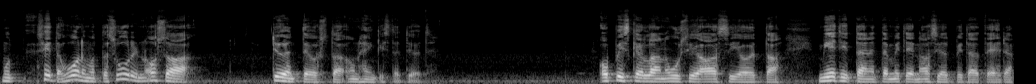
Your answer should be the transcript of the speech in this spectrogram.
Mutta siitä huolimatta suurin osa työnteosta on henkistä työtä. Opiskellaan uusia asioita, mietitään, että miten asiat pitää tehdä.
